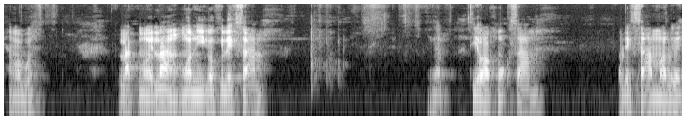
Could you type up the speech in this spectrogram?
เอามาเบิ่งหลักหน่วยล่างงวันนี้ก็คือเลขสามนะครับที่ออกหกสามเอาเลขสามมาเลย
